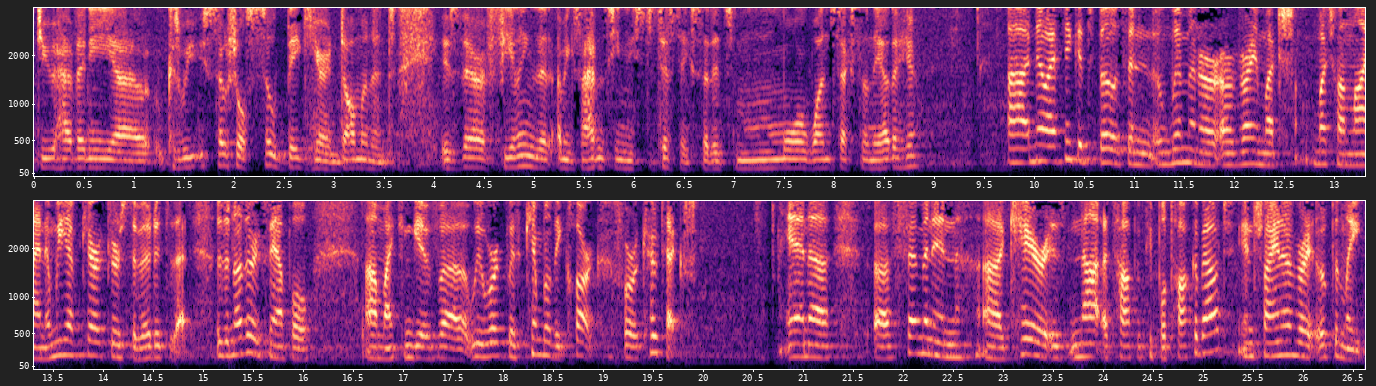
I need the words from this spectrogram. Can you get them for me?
Do you have any? Because uh, we social so big here and dominant. Is there a feeling that I mean, because I haven't seen any statistics that it's more one sex than the other here? Uh, no, I think it's both, and women are, are, very much much online, and we have characters devoted to that. There's another example um, I can give. Uh, we worked with Kimberly Clark for Kotex. And uh, uh feminine uh, care is not a topic people talk about in China very openly.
